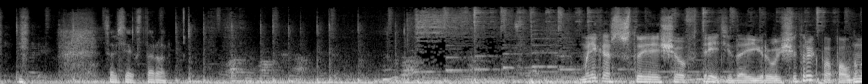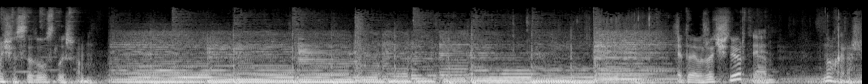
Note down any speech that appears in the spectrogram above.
Со всех сторон. мне кажется, что я еще в третий доигрывающий трек попал. Но мы сейчас это услышим. Это уже четвертый? Да. Ну, хорошо.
